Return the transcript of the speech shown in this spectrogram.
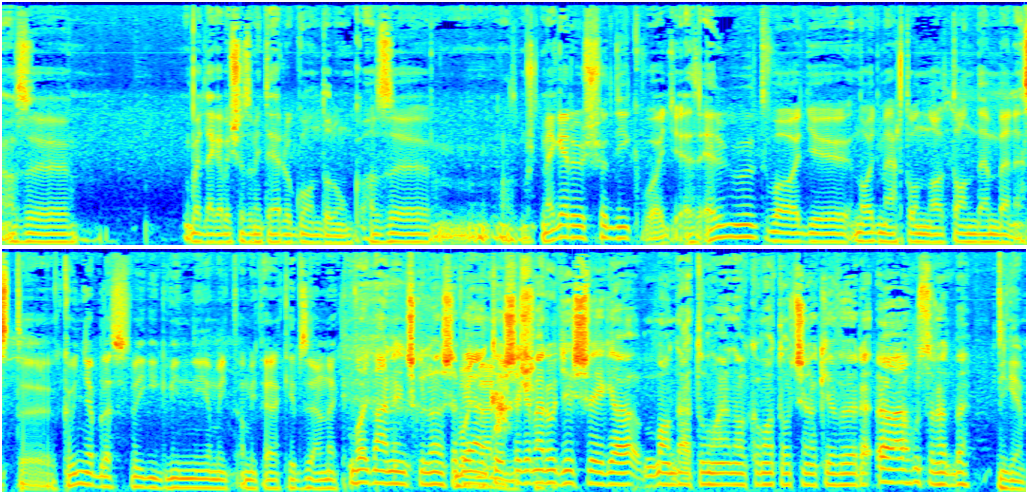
az vagy legalábbis az, amit erről gondolunk, az, az most megerősödik, vagy ez elült, vagy Nagy Mártonnal tandemben ezt könnyebb lesz végigvinni, amit, amit elképzelnek. Vagy már nincs különösebb jelentősége, mert úgyis vége a mandátumának a Matolcsinak jövőre, uh, 25-be. Igen.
